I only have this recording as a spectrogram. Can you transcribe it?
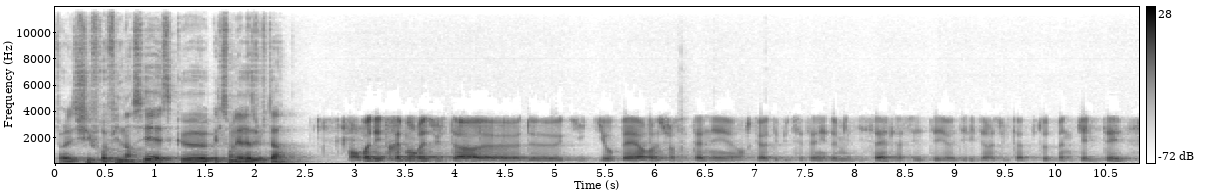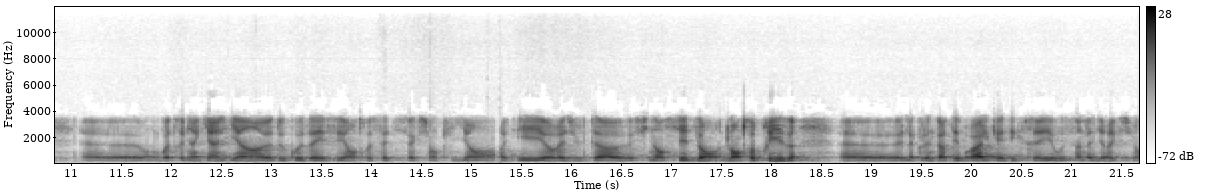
sur les chiffres financiers, quels sont les résultats On voit des très bons résultats euh, de, opèrent sur cette année, en tout cas début de cette année 2017. Là, c'était euh, des, des résultats plutôt de bonne qualité. Euh, on voit très bien qu'il y a un lien de cause à effet entre satisfaction client et résultats financiers de l'entreprise. la colonne vertébrale qui a été créée au sein de la direction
